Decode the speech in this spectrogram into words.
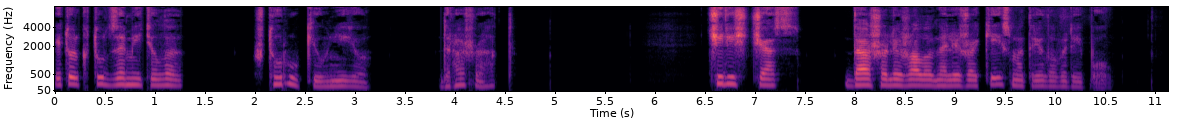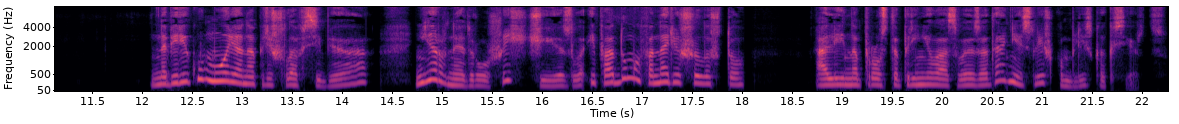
и только тут заметила, что руки у нее дрожат. Через час Даша лежала на лежаке и смотрела волейбол. На берегу моря она пришла в себя, нервная дрожь исчезла, и, подумав, она решила, что Алина просто приняла свое задание слишком близко к сердцу.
